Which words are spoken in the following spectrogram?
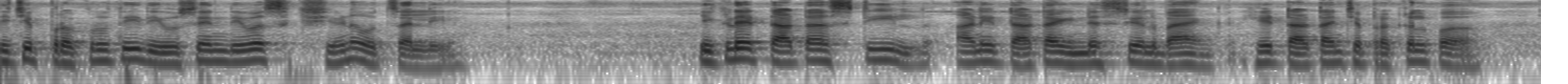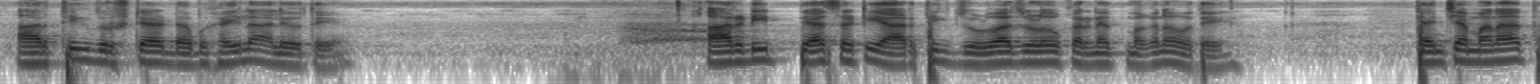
तिची प्रकृती दिवसेंदिवस क्षीण होत चालली. इकडे टाटा स्टील आणि टाटा इंडस्ट्रीयल बँक हे टाटांचे प्रकल्प आर्थिकदृष्ट्या डबघाईला आले होते. आर डी त्यासाठी आर्थिक जुळवाजुळव करण्यात मग्न होते. त्यांच्या मनात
